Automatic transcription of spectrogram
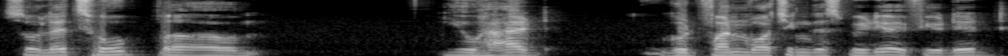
so let's hope um, you had good fun watching this video. If you did,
